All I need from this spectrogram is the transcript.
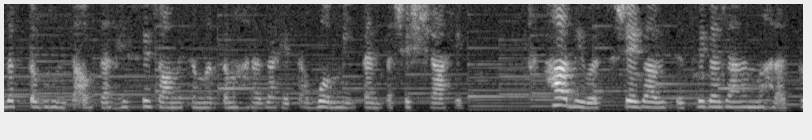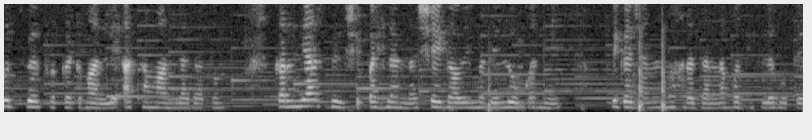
दत्तगुरूंचा अवतार हे श्री स्वामी समर्थ महाराज आहेत व मी त्यांचा शिष्य आहे. हा दिवस शेगावीचे श्री गजानन महाराज पृथ्वीवर प्रकट मानले असा मानला जातो. कारण याच दिवशी पहिल्यांदा शेगावीमध्ये लोकांनी श्री गजानन महाराजांना बघितले होते.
